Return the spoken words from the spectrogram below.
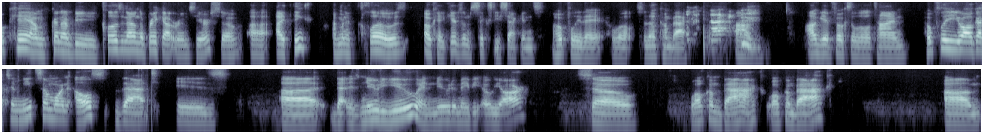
Okay, I'm gonna be closing down the breakout rooms here, so uh, I think I'm gonna close. Okay, gives them 60 seconds. Hopefully they will, so they'll come back. um, I'll give folks a little time. Hopefully you all got to meet someone else that is uh, that is new to you and new to maybe OER. So welcome back, welcome back. Um,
